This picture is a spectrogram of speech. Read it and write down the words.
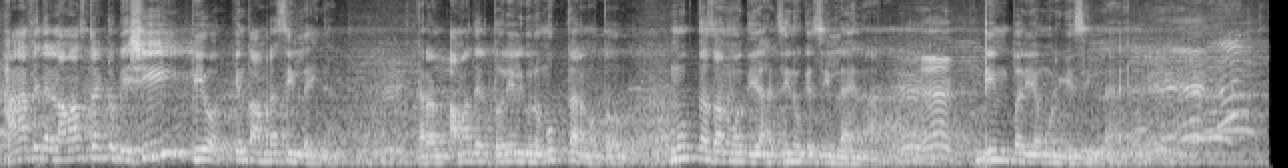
হানাফিদের নামাজটা একটু বেশি পিওর, কিন্তু আমরা চিল্লাই না। কারণ আমাদের দলিলগুলো মুক্তার মতো। মুক্তা জন্ম দিয়া ঝিনুকে চিল্লায় না, ডিম পারিয়া মুরগি চিল্লায়।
